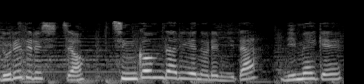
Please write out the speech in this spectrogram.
노래 들으시죠? 진검다리의 노래입니다. 님에게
